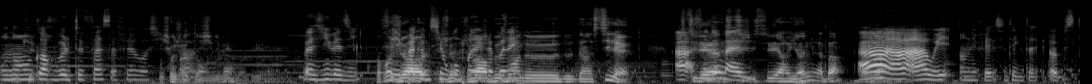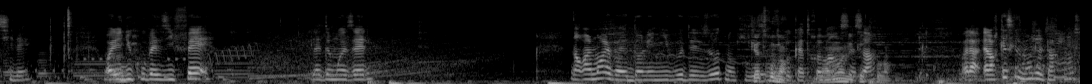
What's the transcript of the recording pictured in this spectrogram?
On a encore volte-face à faire aussi, pourquoi je crois. j'attends. Vas-y, vas-y. Par contre, je pas comme si on comprenait le japonais. besoin de- de- d'un stylet. Ah, c'est Stylet- dommage. sty- Stylet Arion là-bas. Ah, ah, ah, oui, en effet, c'était. Hop. Bon, allez, Hop. du coup, vas-y, fais la demoiselle. Normalement, elle va être dans les niveaux des autres, donc ils sont 80. niveau 80, Normalement, elle c'est est ça 80. Voilà. Alors, qu'est-ce qu'elle mange, elle, par contre?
